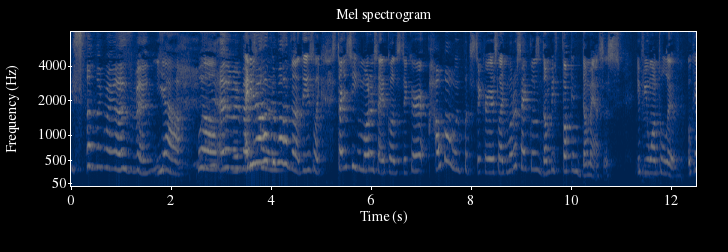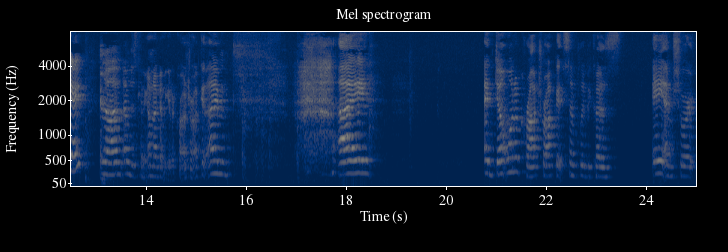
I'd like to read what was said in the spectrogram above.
you sound like my husband. yeah. Well, And and you know how people have the, these like start seeing motorcycle sticker. How about we put stickers like motorcycles? Don't be fucking dumbasses if you want to live. Okay. No, I'm, I'm just kidding. I'm not gonna get a crotch rocket. I'm. I. I don't want a crotch rocket simply because, a, I'm short.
